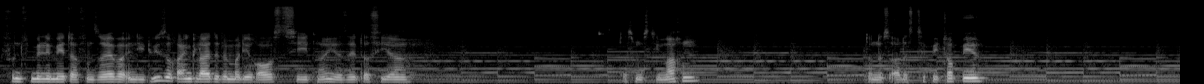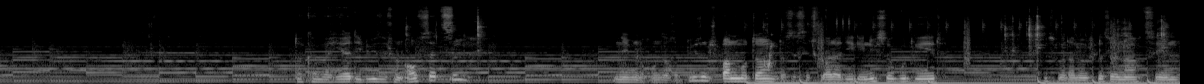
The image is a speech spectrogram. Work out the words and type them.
5 mm von selber in die Düse reingleitet, wenn man die rauszieht. Ne, ihr seht das hier. Das muss die machen. Dann ist alles tippitoppi. Da können wir hier die Düse schon aufsetzen nehmen noch unsere Düsenspannmutter. Das ist jetzt leider die, die nicht so gut geht. Müssen wir dann mit dem Schlüssel nachziehen.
